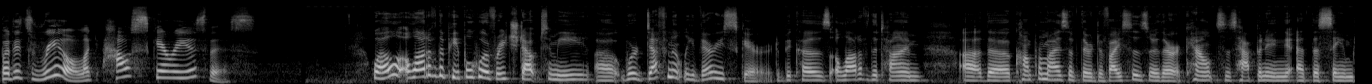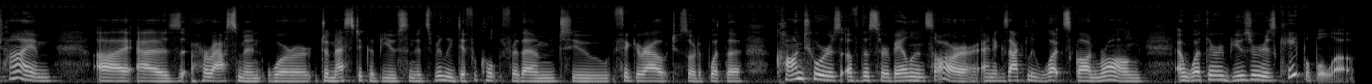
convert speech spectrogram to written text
but it's real. Like, how scary is this? Well, a lot of the people who have reached out to me uh, were definitely very scared because a lot of the time uh, the compromise of their devices or their accounts is happening at the same time uh, as harassment or domestic abuse, and it's really difficult for them to figure out sort of what the contours of the surveillance are and exactly what's gone wrong and what their abuser is capable of.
